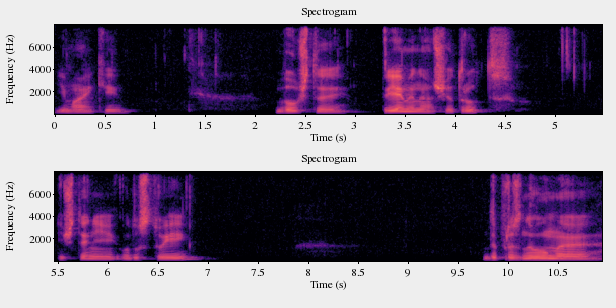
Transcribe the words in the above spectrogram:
и майки, Бог ще приеме нашия труд и ще ни удостои да празнуваме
